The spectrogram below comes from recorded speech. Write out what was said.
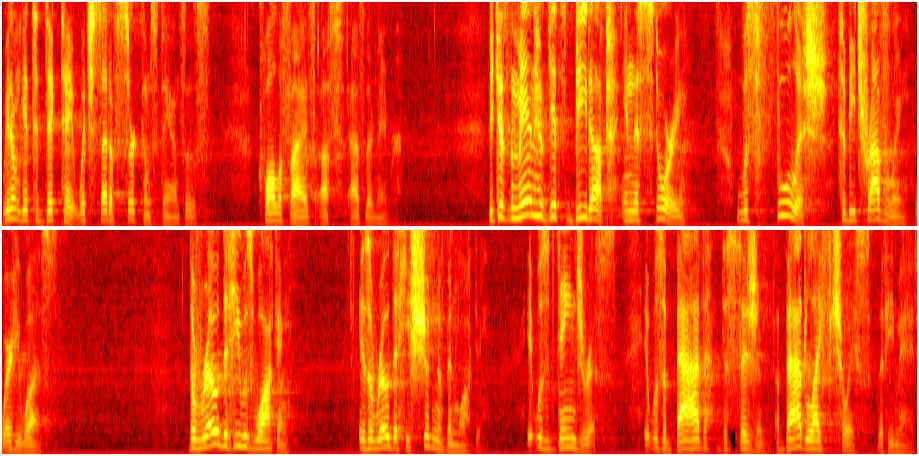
We don't get to dictate which set of circumstances qualifies us as their neighbor. Because the man who gets beat up in this story was foolish to be traveling where he was. The road that he was walking is a road that he shouldn't have been walking. It was dangerous. It was a bad decision, a bad life choice that he made.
